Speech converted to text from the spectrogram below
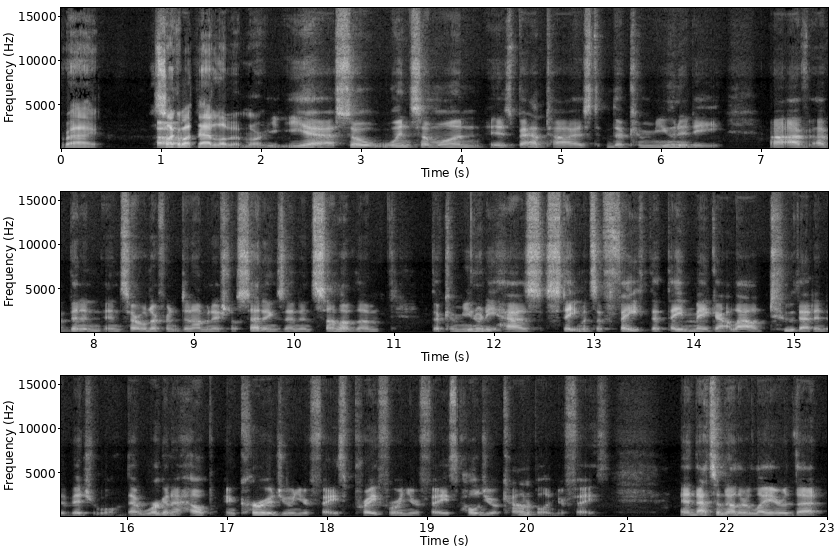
right let's talk Uh, about that a little bit more Yeah. So when someone is baptized, the community, uh, I've, I've been in, in several different denominational settings, and in some of them, the community has statements of faith that they make out loud to that individual that we're going to help encourage you in your faith, pray for in your faith, hold you accountable in your faith. And that's another layer that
